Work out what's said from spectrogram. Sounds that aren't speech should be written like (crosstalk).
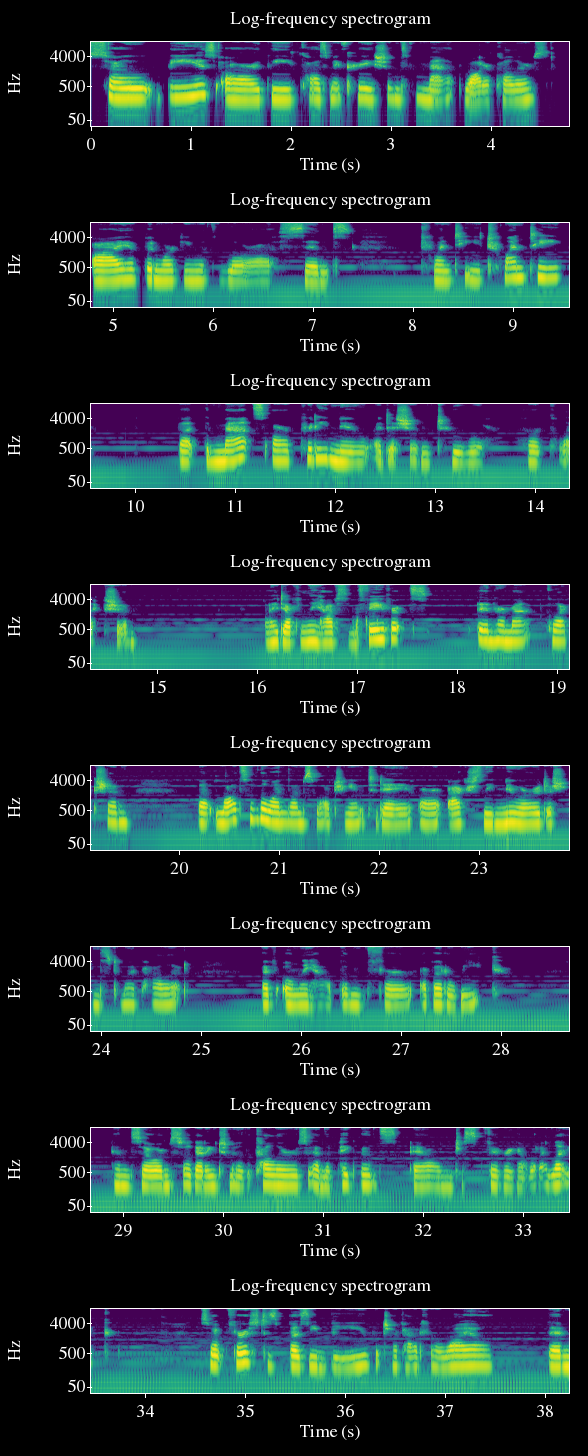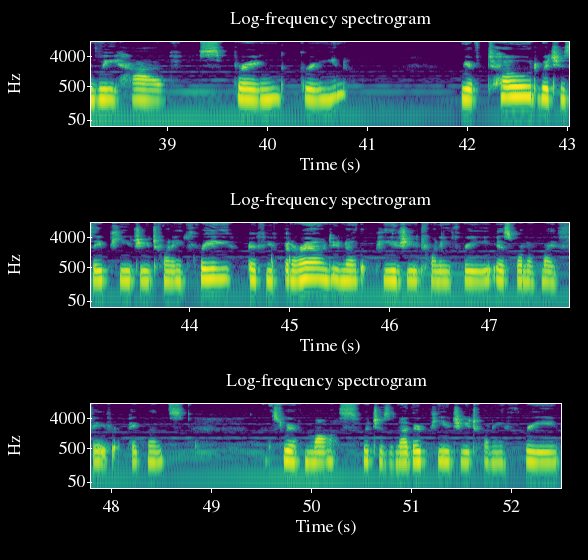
So these are the Cozmick Creations matte watercolors. I have been working with Laura since 2020, but the mattes are a pretty new addition to her collection. I definitely have some favorites in her matte collection, but lots of the ones I'm swatching out today are actually newer additions to my palette. I've only had them for about a week and so I'm still getting to know the colors and the pigments and just figuring out what I like. So up first is Buzzy Bee, which I've had for a while. Then we have Spring Green. We have Toad, which is a PG23. If you've been around, you know that PG23 is one of my favorite pigments. Next we have Moss, which is another PG23.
